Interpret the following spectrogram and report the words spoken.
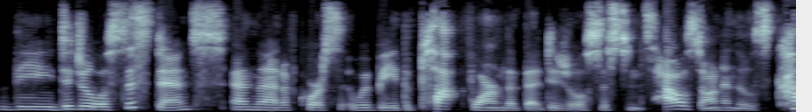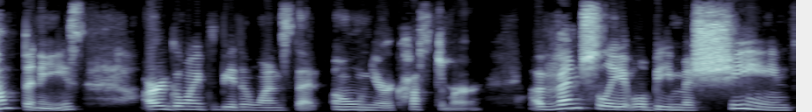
The digital assistant, and then of course it would be the platform that that digital assistant is housed on, and those companies are going to be the ones that own your customer. Eventually, it will be machines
